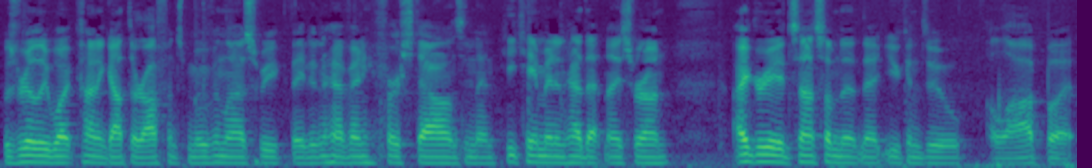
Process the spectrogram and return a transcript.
was really what kind of got their offense moving last week. They didn't have any first downs, and then he came in and had that nice run. I agree, it's not something that you can do a lot, but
